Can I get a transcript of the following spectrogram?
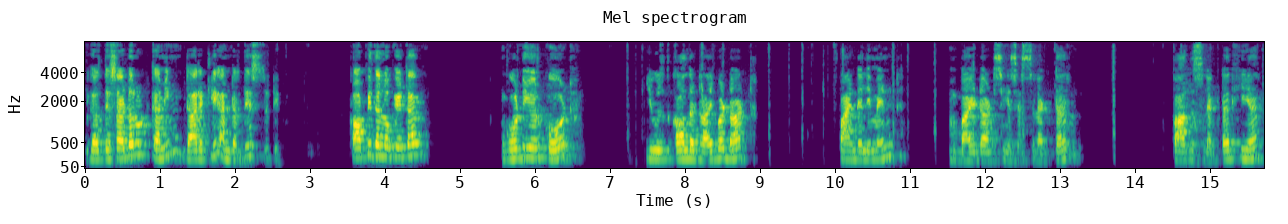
Because the shadow root coming directly under this div copy the locator go to your code use call the driver dot find element by dot css selector pass the selector here.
